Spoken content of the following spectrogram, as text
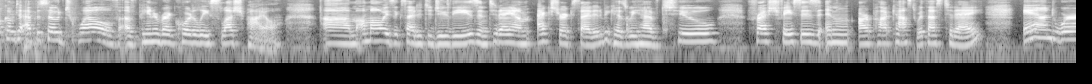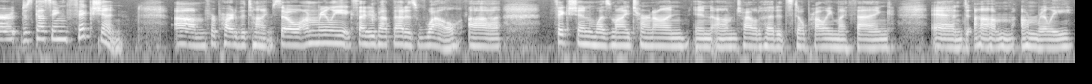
welcome to episode 12 of Painted Bride Quarterly Slush Pile. Um, I'm always excited to do these, and today I'm extra excited because we have two fresh faces in our podcast with us today, and we're discussing fiction. Um, for part of the time. So I'm really excited about that as well. Uh, fiction was my turn on in um, childhood. It's still probably my thing. And um, I'm really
